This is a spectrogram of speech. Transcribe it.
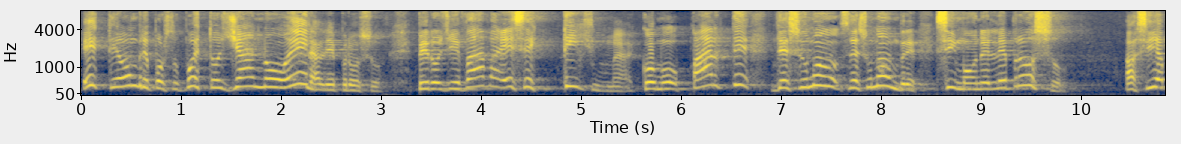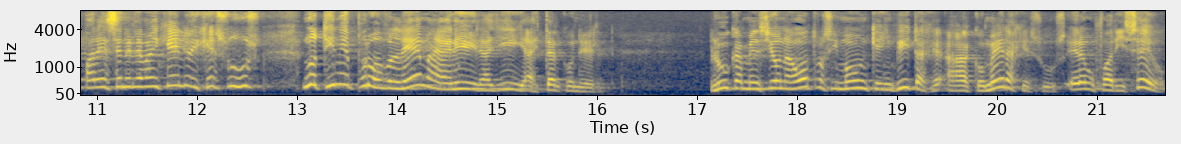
Este hombre, por supuesto, ya no era leproso, pero llevaba ese estigma como parte de su, de su nombre, Simón el leproso. Así aparece en el Evangelio y Jesús no tiene problema en ir allí a estar con él. Lucas menciona a otro Simón que invita a comer a Jesús, era un fariseo.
